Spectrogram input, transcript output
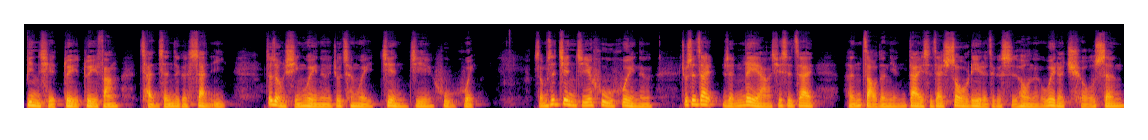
并且对对方产生这个善意，这种行为呢，就称为间接互惠。什么是间接互惠呢？就是在人类啊，其实在很早的年代是在狩猎的这个时候呢，为了求生，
